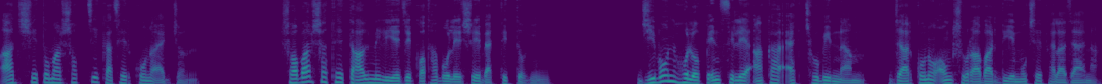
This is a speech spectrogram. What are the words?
আজ সে তোমার সবচেয়ে কাছের কোনো একজন। সবার সাথে তাল মিলিয়ে যে কথা বলে সে ব্যক্তিত্বহীন। জীবন হল পেন্সিলে আঁকা এক ছবির নাম, যার কোনো অংশ রাবার দিয়ে মুছে ফেলা যায় না।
